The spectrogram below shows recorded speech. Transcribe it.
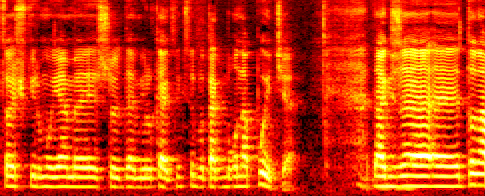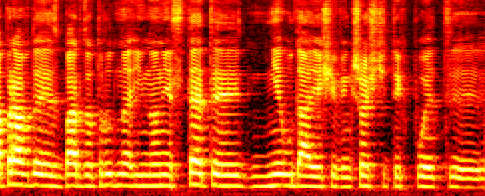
coś firmujemy szyldem Julka Xmixer, bo tak było na płycie. Także e, to naprawdę jest bardzo trudne i no niestety nie udaje się większości tych płyt y,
